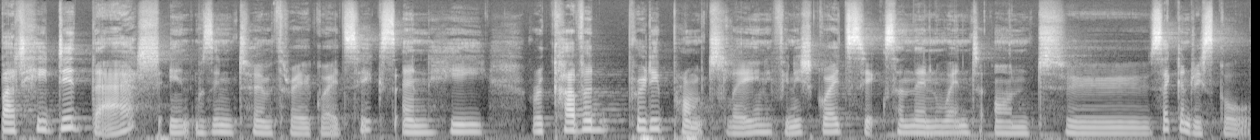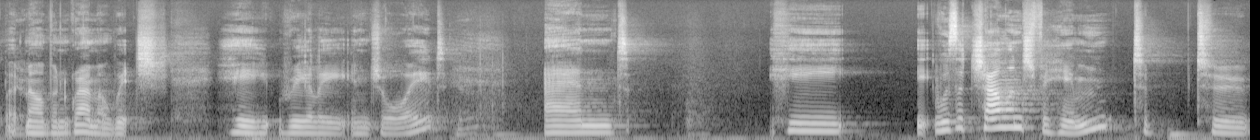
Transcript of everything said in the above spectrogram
But he did that, it was in term three of grade six, and he recovered pretty promptly. And he finished grade six and then went on to secondary school at yeah. Melbourne Grammar, which he really enjoyed. Yeah. And he, it was a challenge for him to, to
